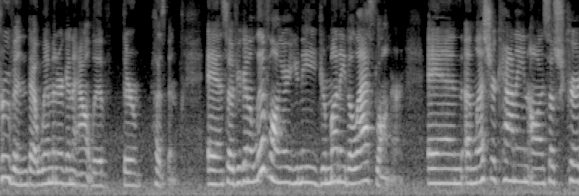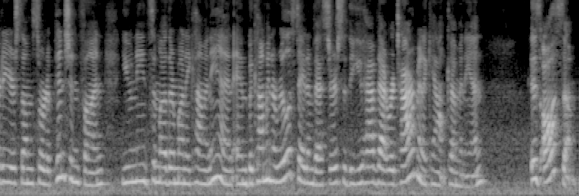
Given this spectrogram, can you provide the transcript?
proven that women are going to outlive their husband. And so, if you're going to live longer, you need your money to last longer. And unless you're counting on Social Security or some sort of pension fund, you need some other money coming in. And becoming a real estate investor so that you have that retirement account coming in is awesome.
